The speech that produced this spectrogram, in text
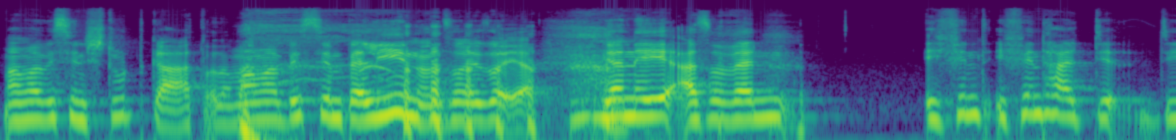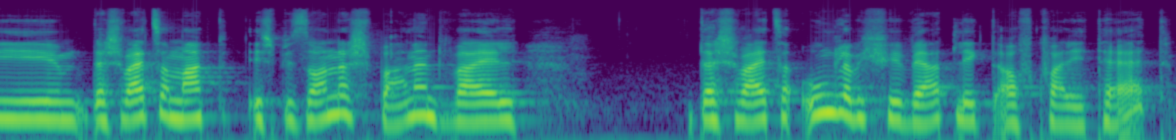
machen wir ein bisschen Stuttgart oder machen wir ein bisschen Berlin und so. so ja. ja, nee, also wenn, ich finde ich find halt, die, die, der Schweizer Markt ist besonders spannend, weil der Schweizer unglaublich viel Wert legt auf Qualität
